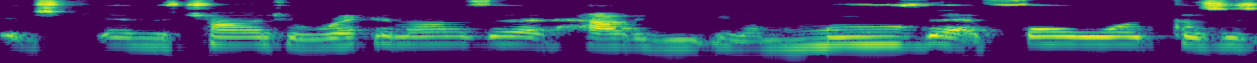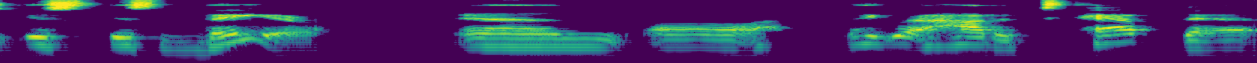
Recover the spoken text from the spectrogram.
it's, and it's trying to recognize that. How do you, you know, move that forward? Cause it's, it's, it's there and uh, figure out how to tap that.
